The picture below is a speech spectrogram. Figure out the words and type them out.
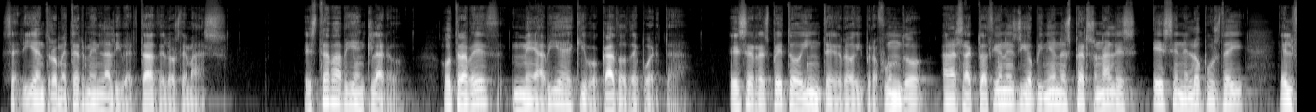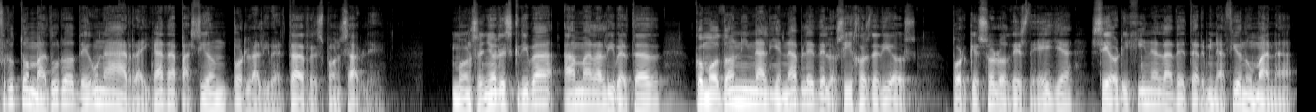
Sería entrometerme en la libertad de los demás. Estaba bien claro, otra vez me había equivocado de puerta. Ese respeto íntegro y profundo a las actuaciones y opiniones personales es en el Opus Dei el fruto maduro de una arraigada pasión por la libertad responsable. Monseñor Escriba ama la libertad como don inalienable de los hijos de Dios, porque sólo desde ella se origina la determinación humana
